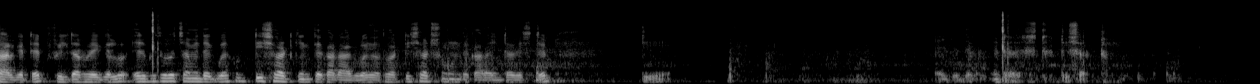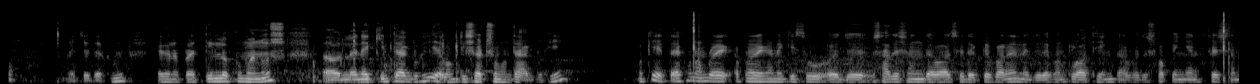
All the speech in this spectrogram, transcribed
টার্গেটেড ফিল্টার হয়ে গেল। এর ভিতরে হচ্ছে আমি দেখব এখন টি শার্ট কিনতে কারা আগ্রহী অথবা টি শার্ট সম্বন্ধে কারা ইন্টারেস্টেড এই যে দেখুন টি শার্ট এই যে দেখুন, এখানে প্রায় তিন লক্ষ মানুষ অনলাইনে কিনতে আগ্রহী এবং টি শার্ট সম্বন্ধে আগ্রহী। ওকে তো এখন আমরা আপনার এখানে কিছু যে সাজেশন দেওয়া আছে, দেখতে পারেন। এই যে দেখুন ক্লথিং তারপর shopping and fashion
